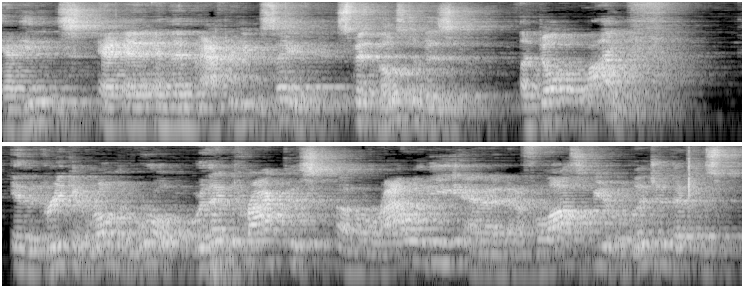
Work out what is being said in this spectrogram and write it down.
And yet he didn't, and, and then after he was saved, spent most of his adult life in the Greek and Roman world where they practiced a morality and a, and a philosophy of religion that was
